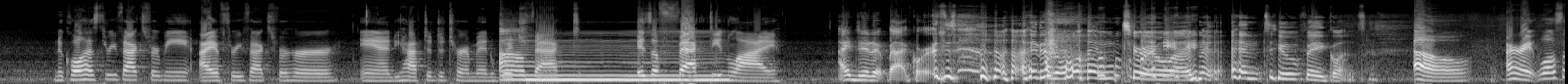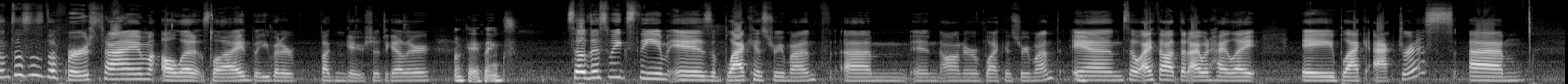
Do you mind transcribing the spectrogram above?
Nicole has three facts for me. I have three facts for her. And you have to determine which fact is a facting lie. I did it backwards. I did one true one and two fake ones. Oh. All right. Well, since this is the first time, I'll let it slide, but you better fucking get your shit together. Okay, thanks. So this week's theme is Black History Month, um, in honor of Black History Month, and so I thought that I would highlight a black actress, um,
